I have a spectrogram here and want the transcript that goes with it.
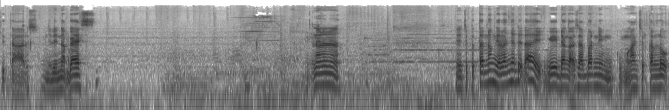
Kita harus menyelinap, guys. Nah, nah, nah. Ya cepetan dong jalannya, Dek. Dai. Gue udah nggak sabar nih menghancurkan lo.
